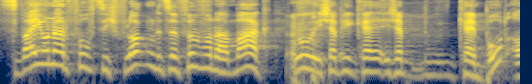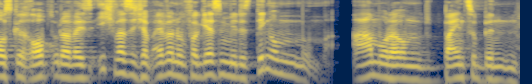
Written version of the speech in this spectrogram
250 Flocken, das sind 500 Mark. Jo, ich habe hier kein, ich hab kein Boot ausgeraubt oder weiß ich was. Ich habe einfach nur vergessen, mir das Ding um Arm oder um Bein zu binden.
